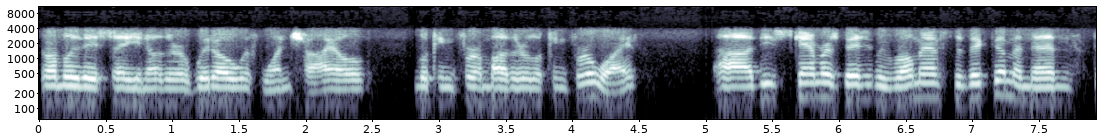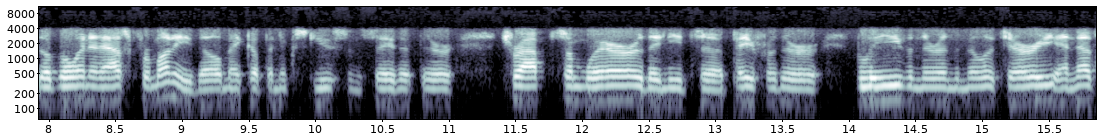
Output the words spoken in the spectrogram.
normally, they say, you know, they're a widow with one child looking for a mother, looking for a wife. Uh, these scammers basically romance the victim, and then they'll go in and ask for money. They'll make up an excuse and say that they're trapped somewhere, they need to pay for their leave, and they're in the military, and that's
